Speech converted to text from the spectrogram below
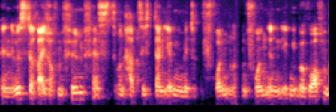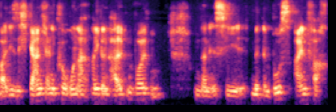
in Österreich auf dem Filmfest und hat sich dann irgendwie mit Freunden und Freundinnen irgendwie beworfen, weil die sich gar nicht an die Corona-Regeln halten wollten. Und dann ist sie mit einem Bus einfach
